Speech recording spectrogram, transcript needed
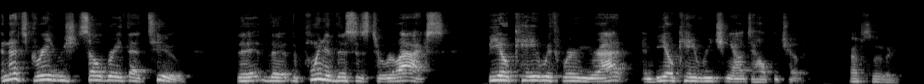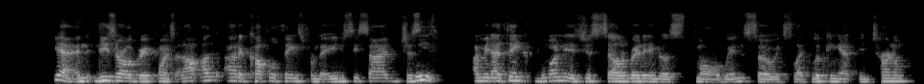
and that's great we should celebrate that too the, the the point of this is to relax be okay with where you're at and be okay reaching out to help each other Absolutely. Yeah, and these are all great points. And I'll, I'll add a couple things from the agency side. Just, Please. I mean, I think one is just celebrating those small wins. So it's like looking at internal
